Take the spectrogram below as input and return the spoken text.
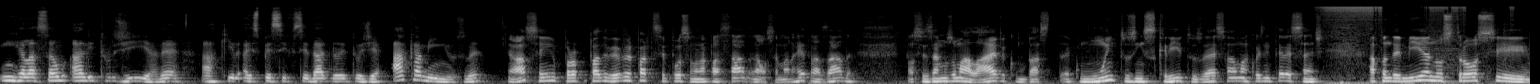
em relação à liturgia, né? Aquilo, a especificidade da liturgia. Há caminhos, né? Ah, sim, o próprio Padre Weber participou semana passada, não, semana retrasada. Nós fizemos uma live com, com muitos inscritos, essa é uma coisa interessante. A pandemia nos trouxe,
